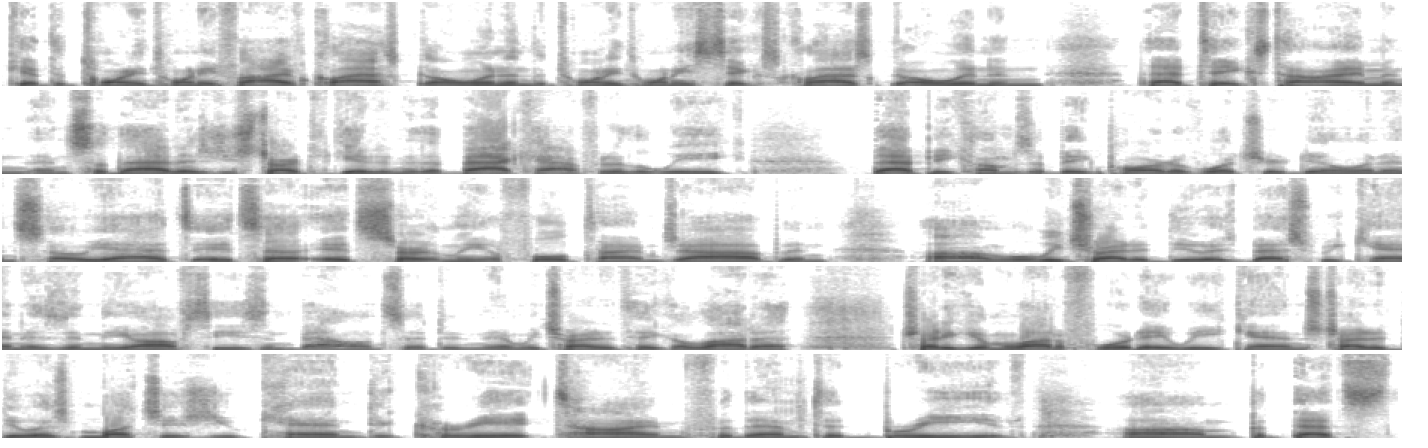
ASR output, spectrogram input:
get the 2025 class going and the 2026 class going, and that takes time, and, and so that as you start to get into the back half of the week, that becomes a big part of what you're doing. And so, yeah, it's it's a it's certainly a full time job. And um, what we try to do as best we can is in the off season balance it, and, and we try to take a lot of try to give them a lot of four day weekends. Try to do as much as you can to create time for them to breathe. Um, but that's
